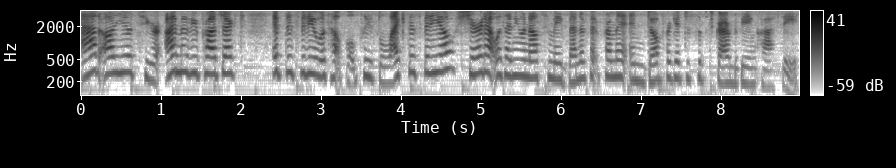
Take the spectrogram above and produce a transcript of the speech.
add audio to your iMovie project. If this video was helpful, please like this video, share it out with anyone else who may benefit from it, and don't forget to subscribe to Bein' Classy.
